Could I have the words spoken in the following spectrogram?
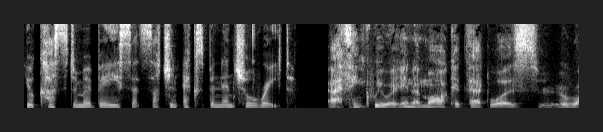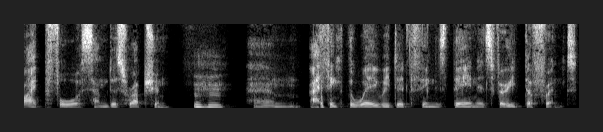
your customer base at such an exponential rate? I think we were in a market that was ripe for some disruption. Mm-hmm. Um, I think the way we did things then is very different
